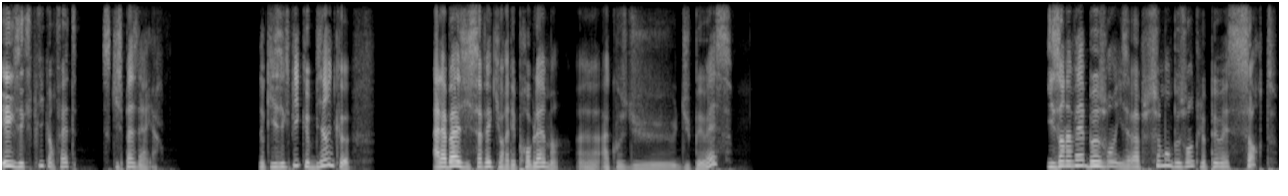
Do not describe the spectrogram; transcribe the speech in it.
Et ils expliquent en fait ce qui se passe derrière. Donc ils expliquent que bien que à la base ils savaient qu'il y aurait des problèmes euh, à cause du, du PES, ils en avaient besoin, ils avaient absolument besoin que le PES sorte.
